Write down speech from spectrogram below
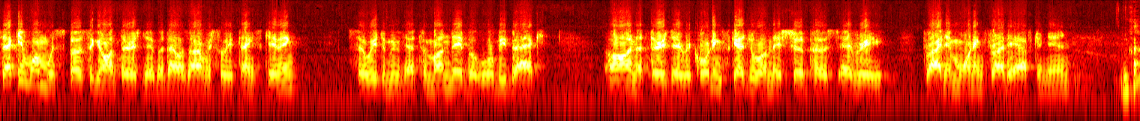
Second one was supposed to go on Thursday, but that was obviously Thanksgiving, so we had to move that to Monday. But we'll be back on a Thursday recording schedule, and they should post every Friday morning, Friday afternoon. Okay.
